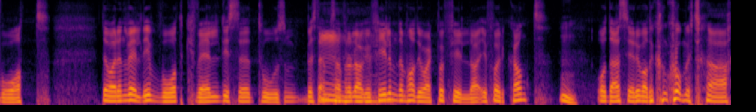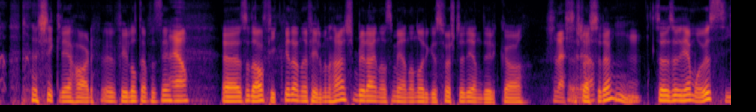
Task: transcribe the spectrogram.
våt Det var en veldig våt kveld, disse to som bestemte seg for å lage Mm. film. De hadde jo vært på fylla i forkant. Mm. Og der ser du hva det kan komme ut av skikkelig hard eh, fyll, holdt jeg på å si. Ja. Uh, så da fikk vi denne filmen her, som blir regna som en av Norges første rendyrka slashere. slashere. Mm. Mm. Så, så jeg må jo si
